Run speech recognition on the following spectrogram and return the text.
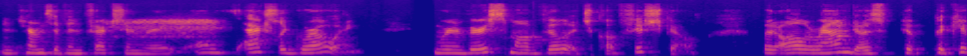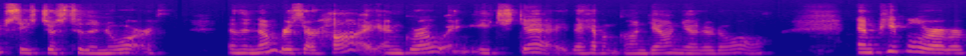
in terms of infection rate and it's actually growing. We're in a very small village called Fishkill, but all around us, P- Poughkeepsie's just to the north. And the numbers are high and growing each day. They haven't gone down yet at all. And people are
